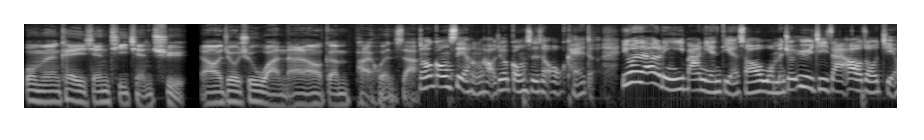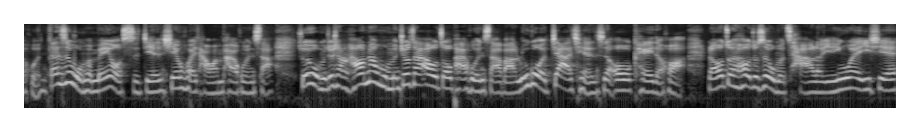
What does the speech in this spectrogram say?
我们可以先提前去。然后就去玩啊，然后跟拍婚纱。然后公司也很好，就公司是 OK 的，因为在二零一八年底的时候，我们就预计在澳洲结婚，但是我们没有时间先回台湾拍婚纱，所以我们就想，好，那我们就在澳洲拍婚纱吧。如果价钱是 OK 的话，然后最后就是我们查了，也因为一些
